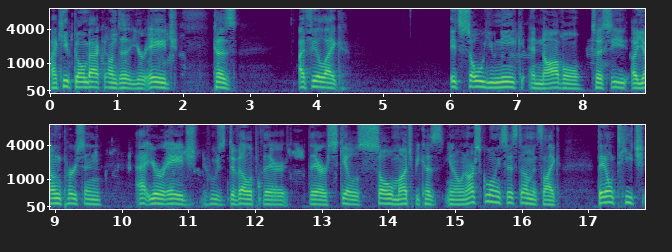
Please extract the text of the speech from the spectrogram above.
I keep going back onto your age because I feel like it's so unique and novel to see a young person at your age who's developed their their skills so much because you know in our schooling system it's like they don't teach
